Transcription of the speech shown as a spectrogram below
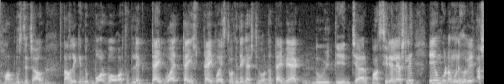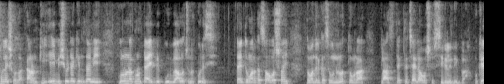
সব বুঝতে চাও, তাহলে কিন্তু পর্ব অর্থাৎ লেখ টাইপ ওয়াই টাইপ টাইপ ওয়াইজ তোমাকে দেখে আসতে হবে। অর্থাৎ টাইপ এক, দুই, তিন, চার, পাঁচ সিরিয়ালে আসলে এই অঙ্কটা মনে হবে আসলে সোজা। কারণ কি এই বিষয়টা কিন্তু আমি কোনো না কোনো টাইপে পূর্বে আলোচনা করেছি। তাই তোমার কাছে অবশ্যই তোমাদের কাছে অনুরোধ, তোমরা ক্লাস দেখতে চাইলে অবশ্যই সিরিয়ালি দেখবা ওকে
